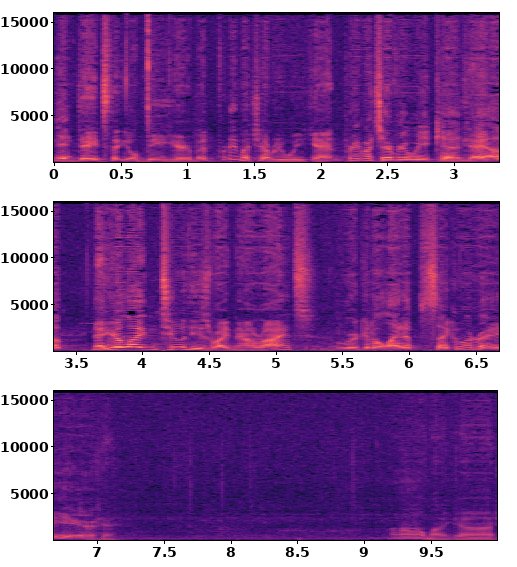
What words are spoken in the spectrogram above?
and dates that you'll be here, but pretty much every weekend. Pretty much every weekend. Okay. Yep. Now you're lighting two of these right now, right? We're gonna light up the second one right here. Okay. Oh my gosh.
